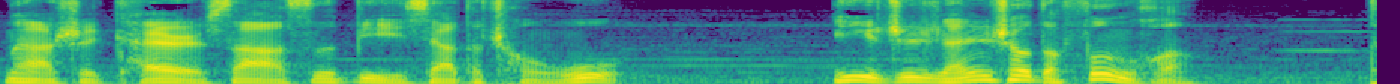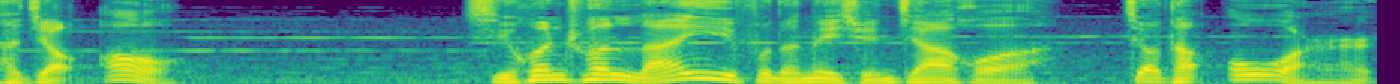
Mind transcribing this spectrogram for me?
那是凯尔萨斯陛下的宠物，一只燃烧的凤凰，它叫奥。喜欢穿蓝衣服的那群家伙叫它欧尔。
